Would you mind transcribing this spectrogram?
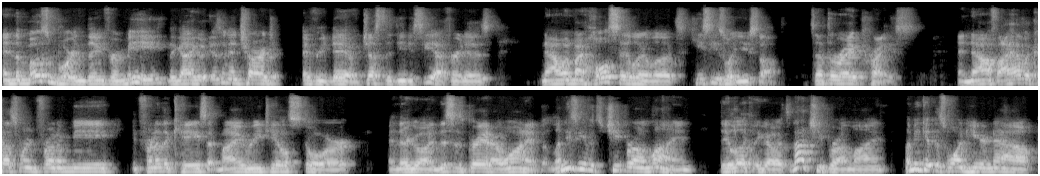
And the most important thing for me, the guy who isn't in charge every day of just the D2C effort, is now when my wholesaler looks, he sees what you saw. It's at the right price and now, if I have a customer in front of me, in front of the case at my retail store, and they're going, This is great, I want it, but let me see if it's cheaper online. They look, they go, It's not cheaper online. Let me get this one here now.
